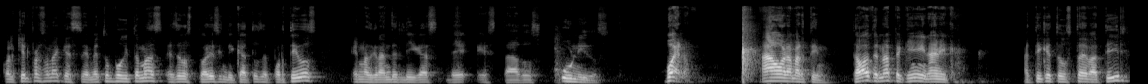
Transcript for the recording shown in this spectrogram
cualquier persona que se meta un poquito más, es de los peores sindicatos deportivos en las grandes ligas de Estados Unidos. Bueno, ahora Martín, te voy a tener una pequeña dinámica. A ti que te gusta debatir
